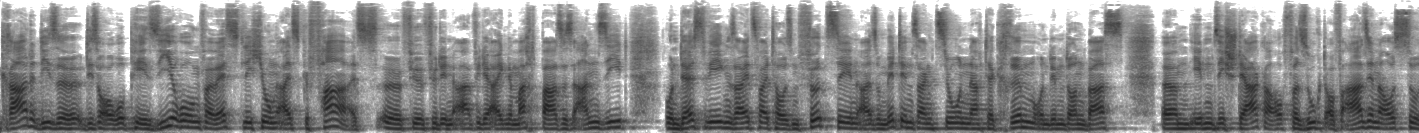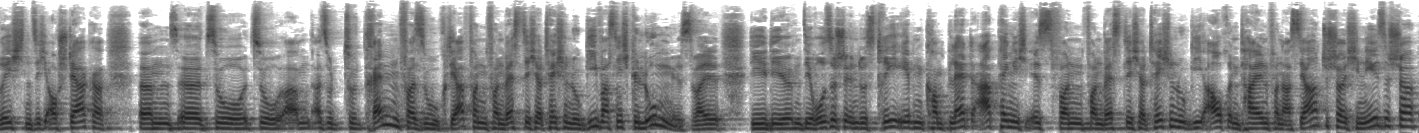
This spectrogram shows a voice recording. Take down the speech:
gerade diese, diese Europäisierung, Verwestlichung als Gefahr als, äh, für, für, den, für die eigene Machtbasis ansieht. Und deswegen seit 2014, also mit den Sanktionen nach der Krim und dem Donbass, ähm, eben sich stärker auch versucht, auf Asien auszurichten, sich auch stärker ähm, äh, zu, zu, ähm, also zu trennen versucht, ja, von, von westlicher Technologie, was nicht gelungen ist, weil die, die, die russische Industrie eben komplett abhängig ist von, von westlicher Technologie, auch in Teilen Teilen von asiatischer, chinesischer,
